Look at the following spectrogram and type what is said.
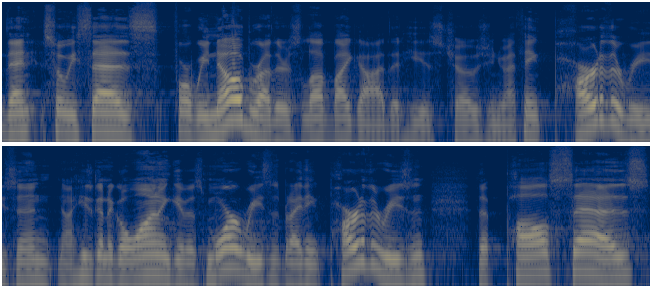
then, so he says, For we know, brothers, loved by God, that he has chosen you. I think part of the reason, now he's going to go on and give us more reasons, but I think part of the reason that Paul says,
